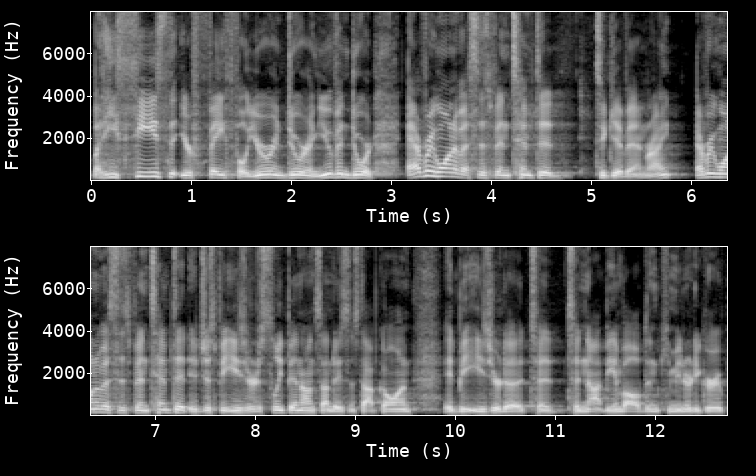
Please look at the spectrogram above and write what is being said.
But He sees that you're faithful, you're enduring, you've endured. Every one of us has been tempted to give in, right? Every one of us has been tempted. It'd just be easier to sleep in on Sundays and stop going. It'd be easier to, to, to not be involved in community group.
